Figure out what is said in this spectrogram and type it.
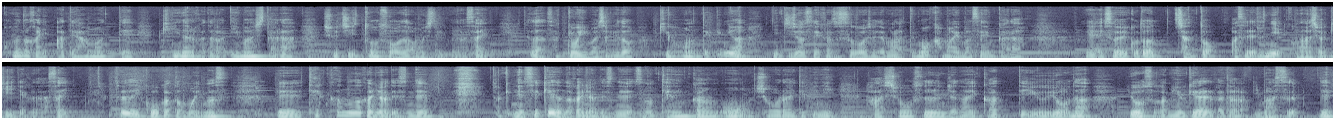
この中に当てはまって気になる方がいましたら主治医と相談をしてください。たださっきも言いましたけど基本的には日常生活過ごしてもらっても構いませんから、えー、そういうことをちゃんと忘れずにこの話を聞いてくださいそれでは行こうかと思います、えー、転換の中にはですねね、設計の中にはですねその転換を将来的に発症するんじゃないかっていうような要素が見受けられる方がいます。で、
